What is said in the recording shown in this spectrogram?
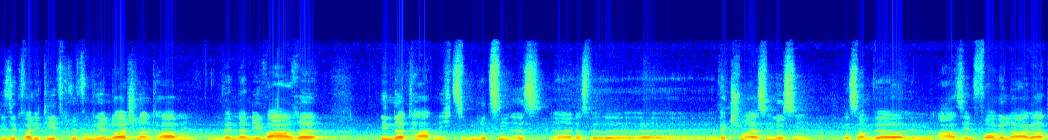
diese Qualitätsprüfung hier in Deutschland haben. Und wenn dann die Ware in der Tat nicht zu benutzen ist, äh, dass wir sie wegschmeißen müssen, das haben wir in Asien vorgelagert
